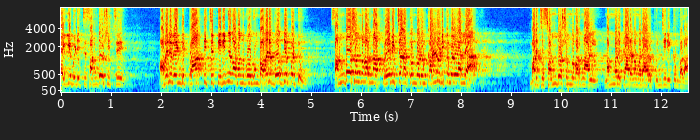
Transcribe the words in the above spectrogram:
കൈ പിടിച്ച് സന്തോഷിച്ച് അവന് വേണ്ടി പ്രാർത്ഥിച്ച് തിരിഞ്ഞു നടന്നു പോകുമ്പോ അവന് ബോധ്യപ്പെട്ടു. സന്തോഷം എന്ന് പറഞ്ഞാൽ പ്രേമിച്ചടക്കുമ്പോഴും കള്ളുടിക്കുമ്പോഴും അല്ല. മറിച്ച് സന്തോഷം എന്ന് പറഞ്ഞാൽ നമ്മൾ കാരണം ഒരാൾ പുഞ്ചിരിക്കുമ്പോഴാ.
